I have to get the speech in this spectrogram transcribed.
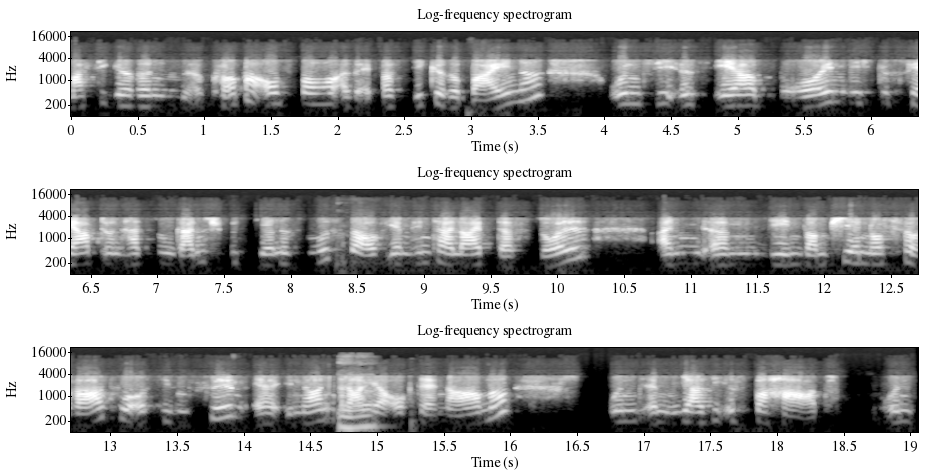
massigeren äh, Körperaufbau, also etwas dickere Beine und sie ist eher bräunlich gefärbt und hat so ein ganz spezielles Muster auf ihrem Hinterleib. Das soll an ähm, den Vampir Nosferatu aus diesem Film erinnern, ja. daher auch der Name. Und ähm, ja, sie ist behaart. Und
